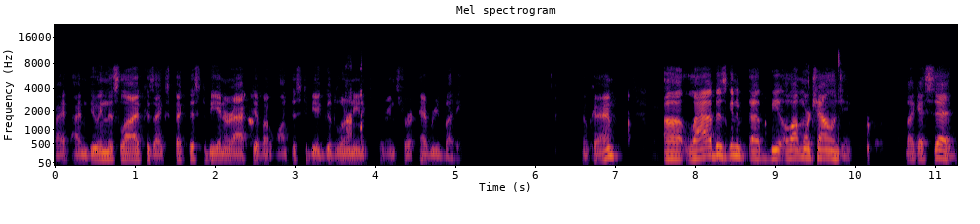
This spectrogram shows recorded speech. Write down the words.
right? I'm doing this live because I expect this to be interactive. I want this to be a good learning experience for everybody. Okay. Uh, lab is going to uh, be a lot more challenging. Like I said,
